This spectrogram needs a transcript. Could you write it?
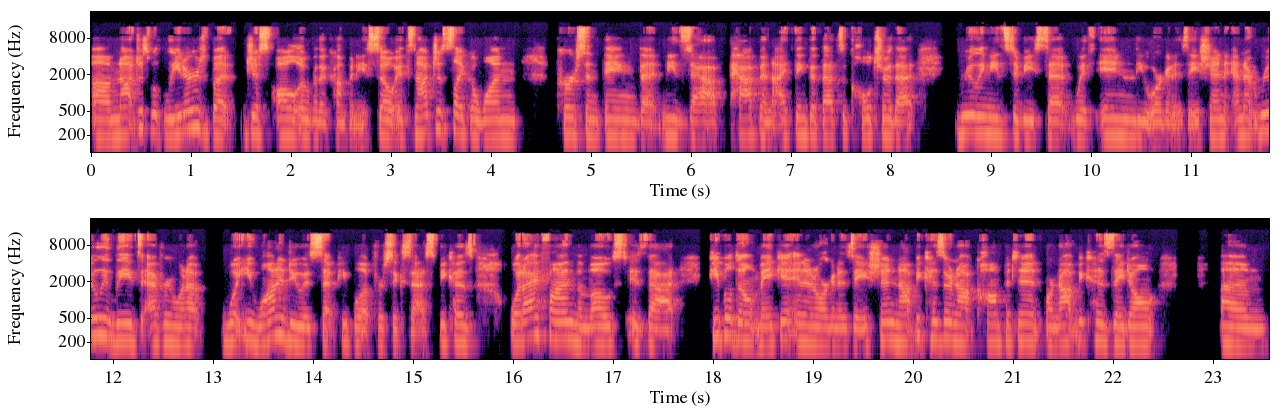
Um, not just with leaders but just all over the company. So it's not just like a one person thing that needs to have happen. I think that that's a culture that really needs to be set within the organization and it really leads everyone up. What you want to do is set people up for success because what i find the most is that people don't make it in an organization not because they're not competent or not because they don't um,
